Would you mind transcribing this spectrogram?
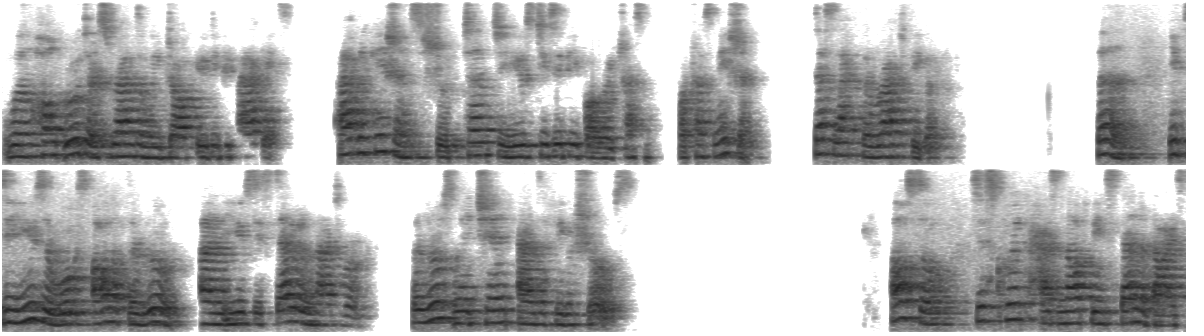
when home routers randomly drop UDP packets, applications should tend to use TCP for, for transmission, just like the right figure. Then, if the user walks out of the room and uses cellular network, the rules may change as the figure shows. Also, since QUIC has not been standardized,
